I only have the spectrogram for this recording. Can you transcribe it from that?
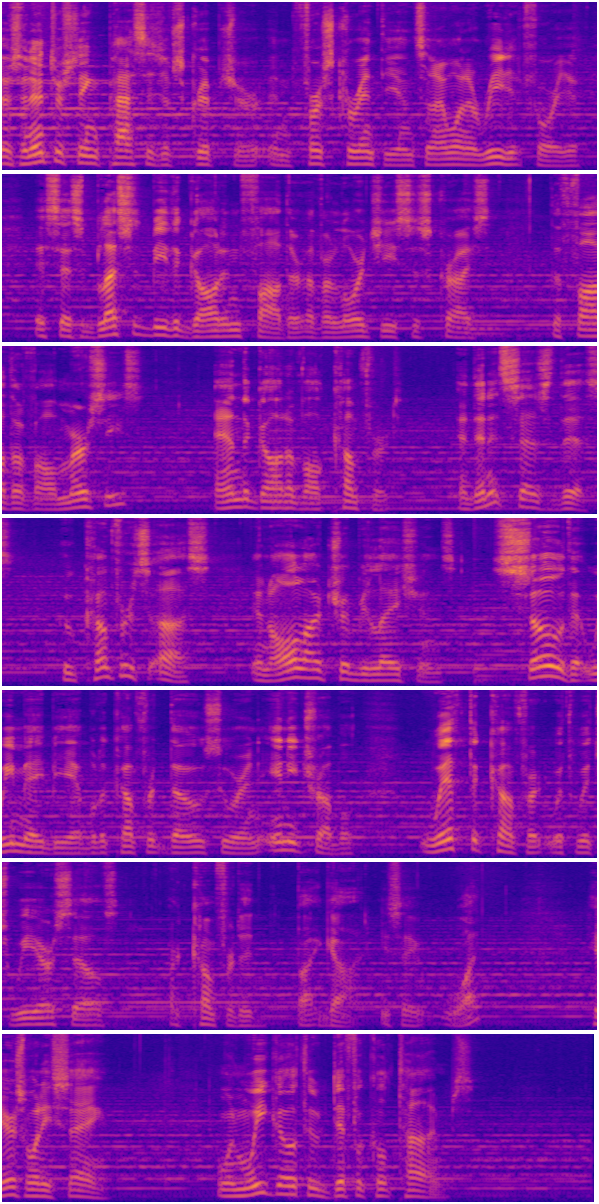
There's an interesting passage of scripture in 1 Corinthians, and I want to read it for you. It says, Blessed be the God and Father of our Lord Jesus Christ, the Father of all mercies and the God of all comfort. And then it says this, who comforts us in all our tribulations, so that we may be able to comfort those who are in any trouble with the comfort with which we ourselves are comforted by God. You say, What? Here's what he's saying. When we go through difficult times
